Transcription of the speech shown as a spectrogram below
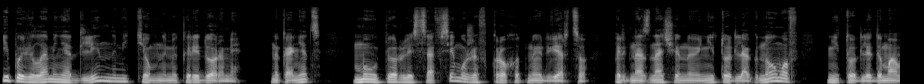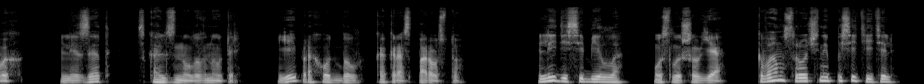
и повела меня длинными темными коридорами. Наконец, мы уперлись совсем уже в крохотную дверцу, предназначенную не то для гномов, не то для домовых. Лизет скользнула внутрь. Ей проход был как раз по росту. «Леди Сибилла», — услышал я, — «к вам срочный посетитель».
